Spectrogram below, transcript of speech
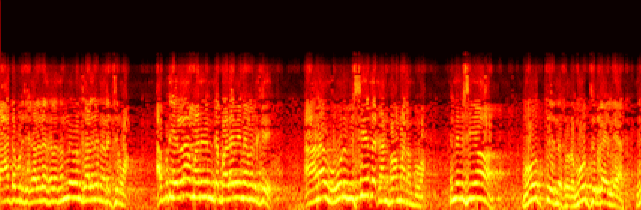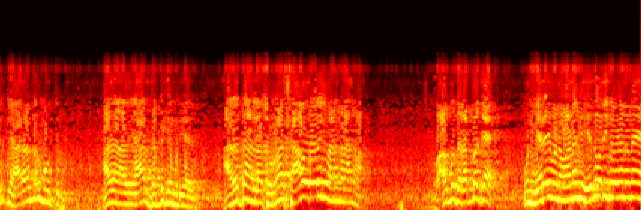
ஆட்டை பிடிச்ச கழுதை கழுதுன்னு இவன் கழுதை நினைச்சிருவான். அப்படி எல்லாம் மனிதன் பலவீனம் இருக்கு. ஆனால் ஒரு விஷயத்தை கன்ஃபார்மா நம்புவான். என்ன விஷயம்? மௌத்து என்ன சொல்ற? மௌத்து இருக்கா இல்லையா? இருக்கு. யாரா இருந்தாலும் மௌத்து இருக்கு. அதை அதை யாரும் தப்பிக்க முடியாது. அதைத்தான் எல்லாம் சொல்றான். சாவுற வரைக்கும் வணங்கினாங்களாம் வாபுத்த ரப்பக்க உன் இறைவனை வணங்கு. எது வரைக்கும் வணங்கினே?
